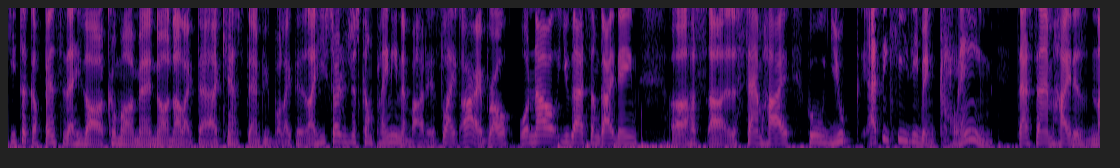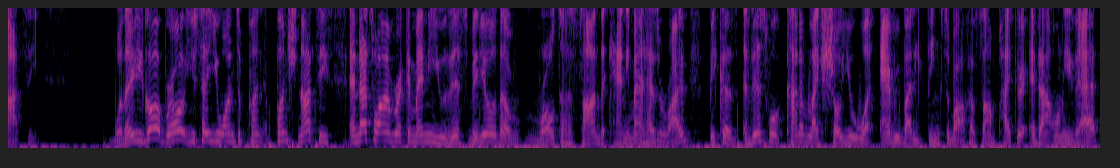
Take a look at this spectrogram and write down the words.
he took offense to that. He's all, come on, man. No, not like that. I can't stand people like this. Like, he started just complaining about it. It's like, all right, bro. Well, now you got some guy named uh, uh, Sam Hyde, who you, I think he's even claimed that Sam Hyde is Nazi. Well, there you go, bro. You say you wanted to punch, punch Nazis, and that's why I'm recommending you this video, The Road to Hasan, the Candyman has arrived, because this will kind of like show you what everybody thinks about Hasan Piker, and not only that,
